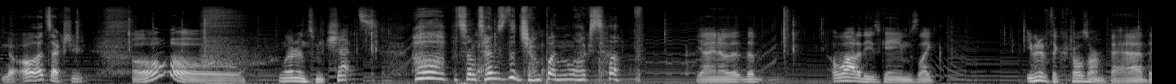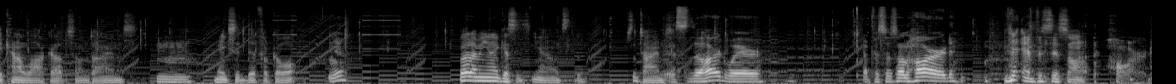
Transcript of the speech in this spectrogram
No. Oh, that's actually. Oh, learning some chets. Oh, but sometimes the jump button locks up. Yeah, I know that the a lot of these games like even if the controls aren't bad, they kind of lock up sometimes. Mm-hmm. Makes it difficult. Yeah. But I mean, I guess it's you know it's the it's the times. It's the hardware. Emphasis on hard. Emphasis on hard.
